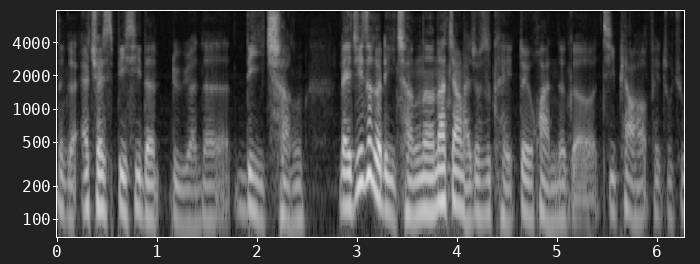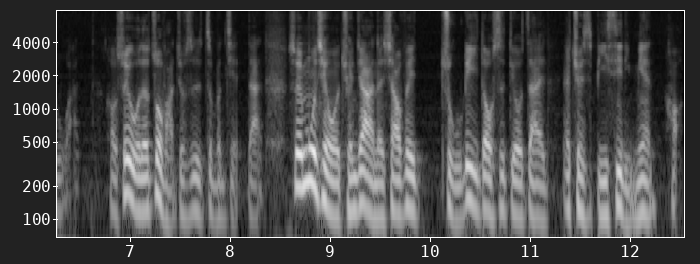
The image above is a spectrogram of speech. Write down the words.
那个 HSBC 的旅人的里程，累积这个里程呢，那将来就是可以兑换那个机票和飞出去玩。好，所以我的做法就是这么简单。所以目前我全家人的消费主力都是丢在 HSBC 里面。好，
